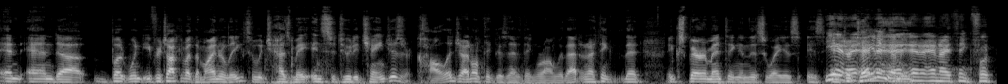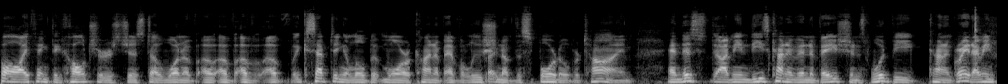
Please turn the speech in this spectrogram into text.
And and uh, but when if you're talking about the minor leagues, which has made instituted changes, or college, I don't think there's anything wrong with that. And I think that experimenting in this way is is Yeah, and, and, entertaining. I and, mean- and, and I think football. I think the culture is just uh, one of, of, of, of accepting a little bit more kind of evolution of the sport over time. And this, I mean, these kind of innovations would be kind of great. I mean,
